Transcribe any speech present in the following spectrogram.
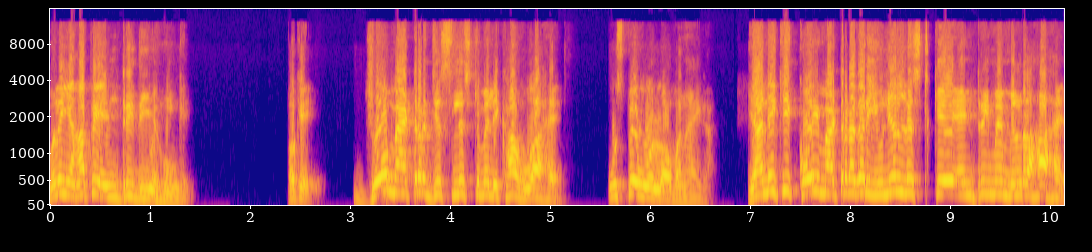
बोले, यहाँ पे एंट्री दिए होंगे। ओके जो मैटर जिस लिस्ट में लिखा हुआ है, उस पर वो लॉ बनाएगा। यानी कि कोई मैटर अगर यूनियन लिस्ट के एंट्री में मिल रहा है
